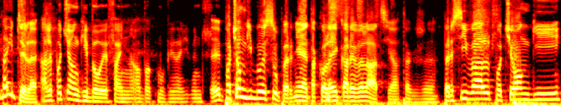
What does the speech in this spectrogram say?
No i tyle. Ale pociągi były fajne obok, mówiłeś, więc... Y, Pociągi były super, nie, ta kolejka rewelacja, także Percival, pociągi...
